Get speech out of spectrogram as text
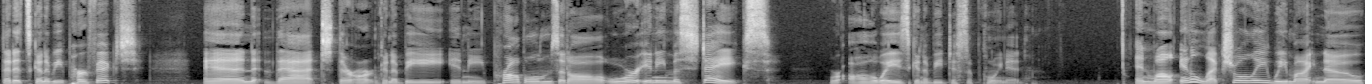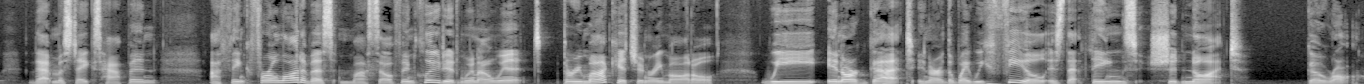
that it's going to be perfect and that there aren't going to be any problems at all or any mistakes, we're always going to be disappointed. And while intellectually we might know that mistakes happen, I think for a lot of us, myself included, when I went through my kitchen remodel, we in our gut in our the way we feel is that things should not go wrong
